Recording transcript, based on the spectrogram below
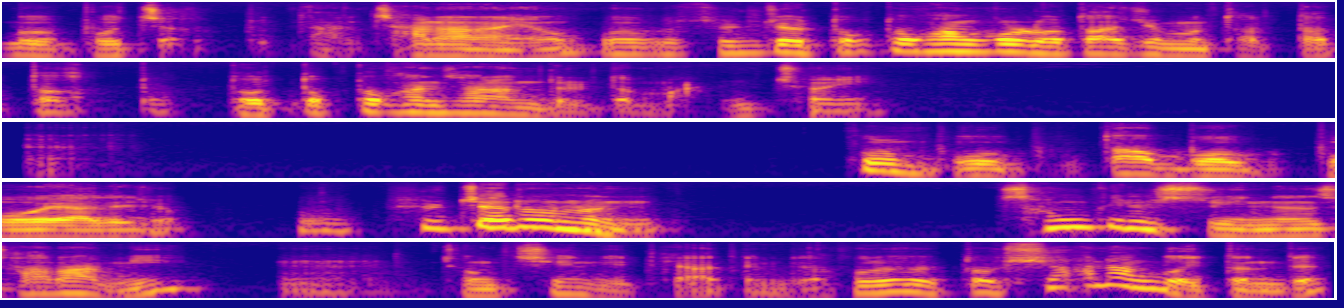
뭐뭐 잘 하나요? 뭐 실제 똑똑한 걸로 따지면 다다또 똑똑한 사람들도 많죠. 예. 그럼 뭐 다 뭐 뭐 해야 되죠? 어, 실제로는 섬길 수 있는 사람이 음, 정치인이 돼야 됩니다. 그래서 또 희한한 거 있던데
